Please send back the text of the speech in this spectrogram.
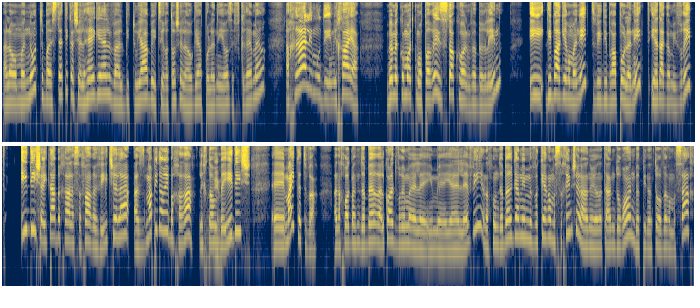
על האומנות באסתטיקה של הגל ועל ביטויה ביצירתו של ההוגה הפולני יוזף קרמר. אחרי הלימודים היא חיה במקומות כמו פריז, סטוקהולם וברלין. היא דיברה גרמנית והיא דיברה פולנית, היא ידעה גם עברית. יידיש הייתה בכלל השפה הרביעית שלה, אז מה פתאום היא בחרה לכתוב מדהים. ביידיש? מה היא כתבה? אנחנו עוד מעט נדבר על כל הדברים האלה עם uh, יעל לוי. אנחנו נדבר גם עם מבקר המסכים שלנו, יונתן דורון, בפינתו עובר המסך.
